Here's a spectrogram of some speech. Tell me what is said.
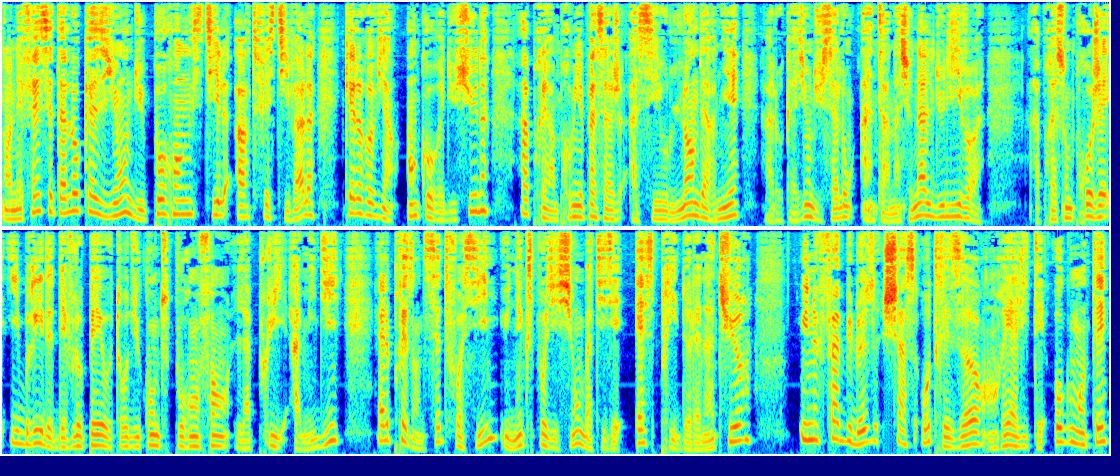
En effet, c'est à l'occasion du Pohang Steel Art Festival qu'elle revient en Corée du Sud après un premier passage à Séoul l'an dernier à l'occasion du Salon international du livre. Après son projet hybride développé autour du conte pour enfants La pluie à midi, elle présente cette fois-ci une exposition baptisée Esprit de la nature, une fabuleuse chasse au trésor en réalité augmentée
